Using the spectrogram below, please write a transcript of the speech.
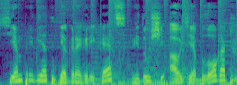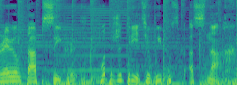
Всем привет, я Грегори Кэтс, ведущий аудиоблога Travel Top Secret. Вот уже третий выпуск о снах.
